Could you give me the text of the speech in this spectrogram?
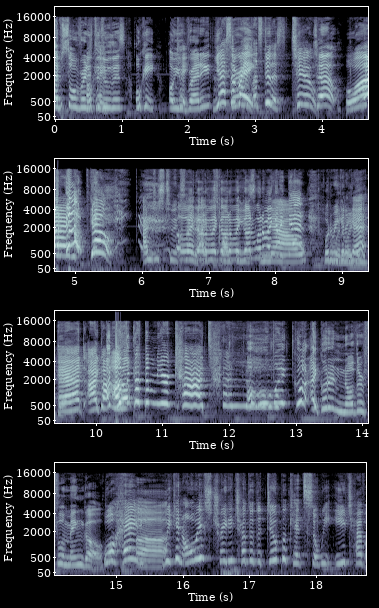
I'm so ready Okay. to do this. Okay, are you Okay. ready? Yes, I'm ready. Let's do this. Two. two, One. go. Go. I'm just too excited. Oh my excited. God, oh my God, oh my God, what am I gonna get? What are we What gonna am I get? gonna get? And I got. Oh, I got the meerkat. Hello. Oh my god, I got another flamingo. Well, hey, Uh, we can always trade each other the duplicates so we each have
